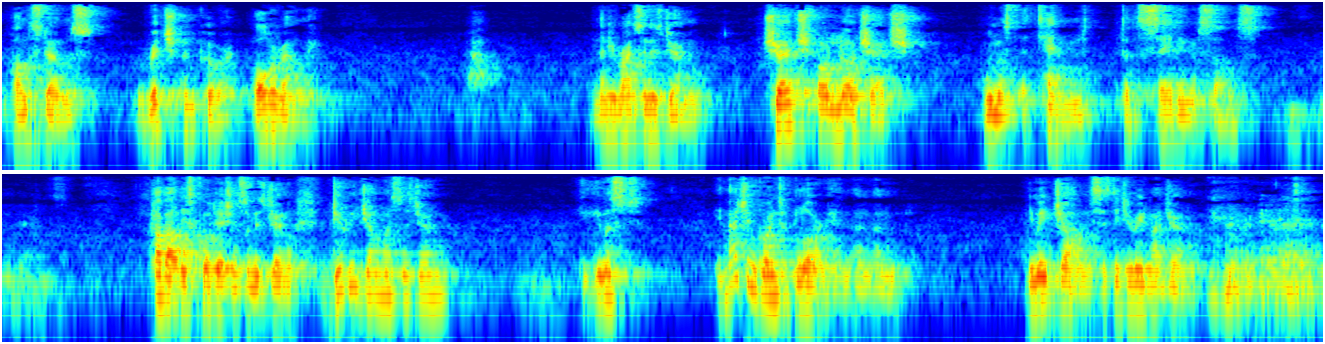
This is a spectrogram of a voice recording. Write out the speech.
upon the stones, rich and poor, all around me. And then he writes in his journal, Church or no church, we must attend to the saving of souls. How about these quotations from his journal? Do you read John Wesley's journal? You must imagine going to glory and, and, and you meet John and he says, Did you read my journal?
